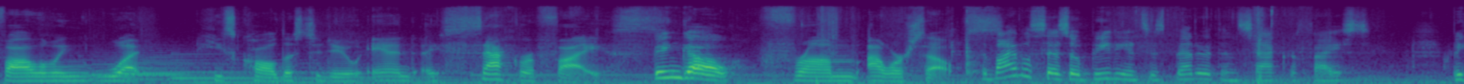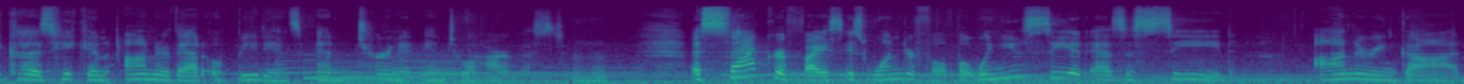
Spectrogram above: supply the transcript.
following what He's called us to do and a sacrifice. Bingo from ourselves. The Bible says obedience is better than sacrifice because he can honor that obedience and turn it into a harvest. Mm-hmm. A sacrifice is wonderful, but when you see it as a seed honoring God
